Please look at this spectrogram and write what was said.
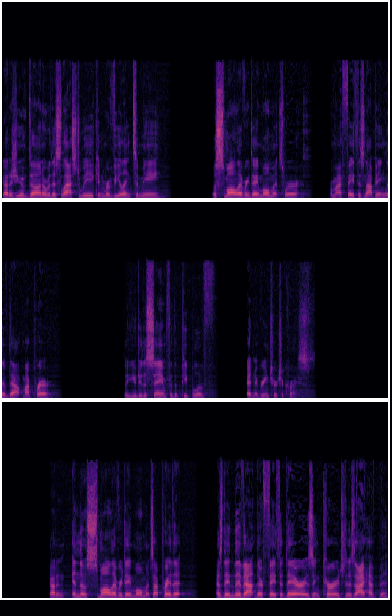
God, as you have done over this last week in revealing to me the small everyday moments where, where my faith is not being lived out, my prayer. So you do the same for the people of Etna Green Church of Christ. God, in, in those small everyday moments, I pray that as they live out their faith, that they are as encouraged as I have been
